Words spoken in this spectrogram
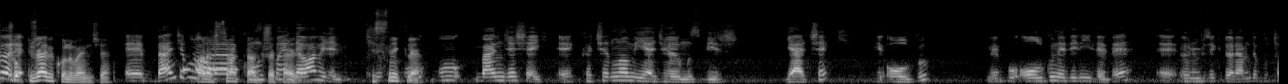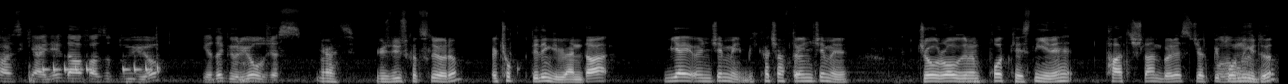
böyle. Çok güzel bir konu bence. E, bence bunu ara ara Araştırmak lazım konuşmaya detaylı. devam edelim. Kesinlikle. Bu, bu bence şey, e, kaçınılamayacağımız bir gerçek, bir olgu. Ve bu olgu nedeniyle de e, önümüzdeki dönemde bu tarz hikayeleri daha fazla duyuyor ya da görüyor olacağız. Evet. Yüzde yüz katılıyorum. Ve çok dediğim gibi yani daha bir ay önce mi, birkaç hafta önce mi Joe Rogan'ın podcast'ini yine tartışılan böyle sıcak bir Konu konuydu.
